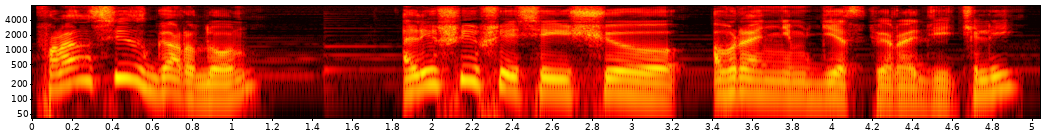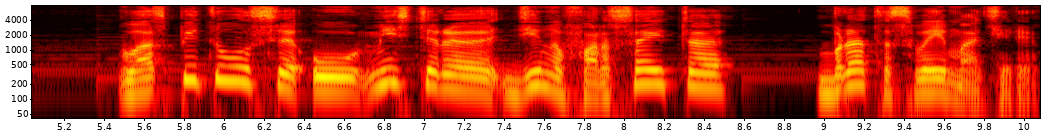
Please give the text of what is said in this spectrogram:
Франсис Гордон, лишившийся еще в раннем детстве родителей, воспитывался у мистера Дина Форсайта, брата своей матери.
